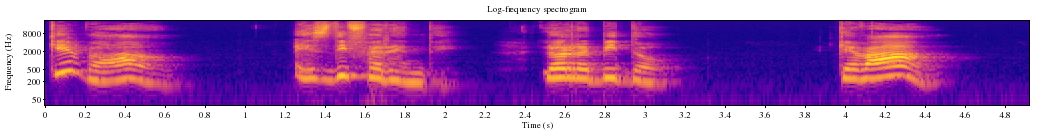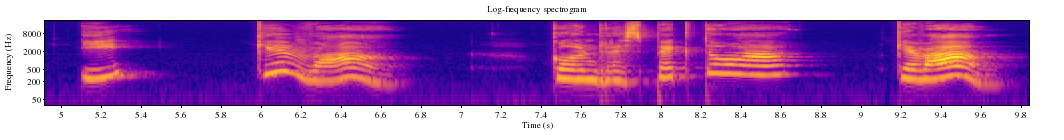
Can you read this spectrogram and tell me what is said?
¿Qué va? es diferente. Lo repito. ¿Qué va? ¿Y qué va? Con respecto a ¿qué va?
